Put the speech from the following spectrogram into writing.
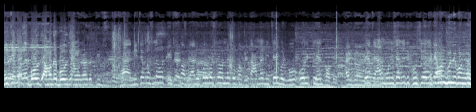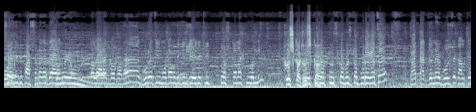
নিচে তাহলে বৌদি আমাদের বৌদি আমাকে হয়তো টিপস হ্যাঁ নিচে বসলে ও টিপস পাবে আর উপর বসলে অন্য কেউ পাবে। তা আমরা নিচেই বসবো ওর একটু হেল্প হবে। ঠিক আছে? আর মনীষা যদি খুশি হয়ে যদি কেমন ঘুরলি বনগাঁ খুশি হয়ে যদি পাঁচশো টাকা দেয় বনগাঁ তাহলে আর এক ব্যাপার। হ্যাঁ ঘুরেছি মোটামুটি কিন্তু এই যে কি টোস্কা না কি বললি? ঠুসকা ঠুসকা টুসকা ফুসকা পড়ে গেছে। তা তার জন্য বলছে কালকে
